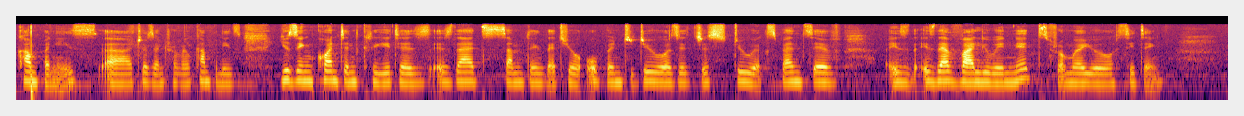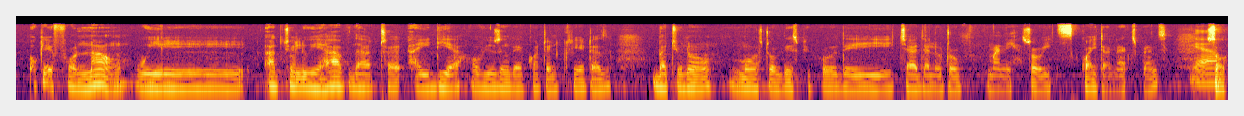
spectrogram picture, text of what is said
companies, uh, tours and travel companies, using content creators? Is that something that you're open to do, or is it just too expensive? Is is there value in it from where you're sitting? Okay, for now, we'll actually we have that uh, idea of using the content creators, but you know, most of these people they charge a lot of money, so it's quite an expense. Yeah. So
